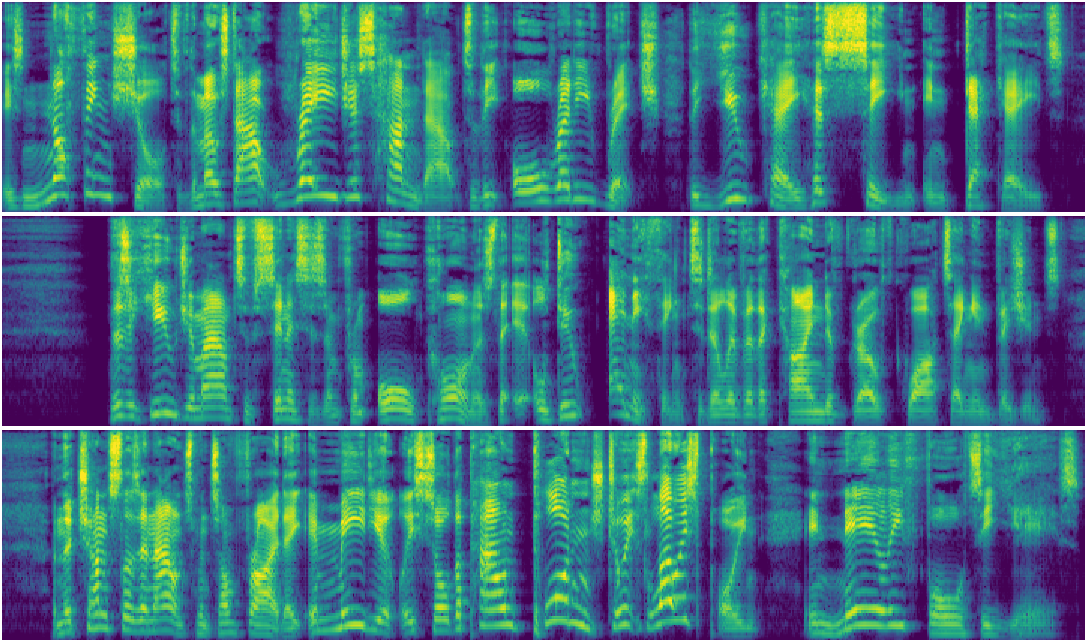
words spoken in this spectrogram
is nothing short of the most outrageous handout to the already rich the UK has seen in decades. There's a huge amount of cynicism from all corners that it'll do anything to deliver the kind of growth Kwarteng envisions. And the Chancellor's announcements on Friday immediately saw the pound plunge to its lowest point in nearly 40 years.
